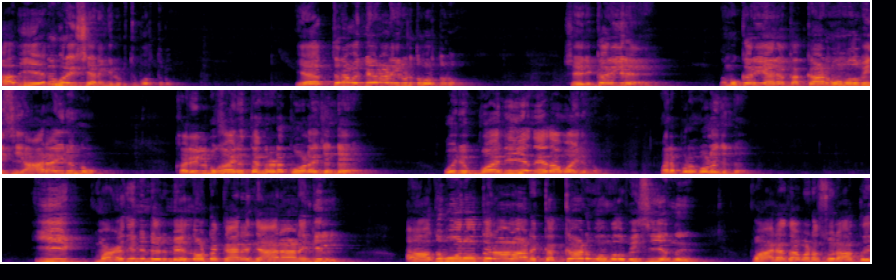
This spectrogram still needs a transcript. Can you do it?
അത് ഏത് കുറേശ്ശിയാണെങ്കിലും എടുത്ത് പുറത്തിടും. എത്ര വലിയവരാണെങ്കിലും എടുത്ത് പുറത്തിടും. ശരിക്കറിയില്ലേ? നമുക്കറിയാലോ കക്കാട് മുഹമ്മദ് ഫൈസി ആരായിരുന്നു? ഖലീൽ ബുഖാരി തങ്ങളുടെ കോളേജിന്റെ ഒരു വലിയ നേതാവായിരുന്നു. മലപ്പുറം കോളേജിന്റെ ഈ മഴദിനിന്റെ ഒരു മേൽനോട്ടക്കാരൻ ഞാനാണെങ്കിൽ അതുപോലത്തെ ഒരാളാണ് കക്കാട് മുഹമ്മദ് ഫൈസി എന്ന് പലതവണ സ്വലാത്ത്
